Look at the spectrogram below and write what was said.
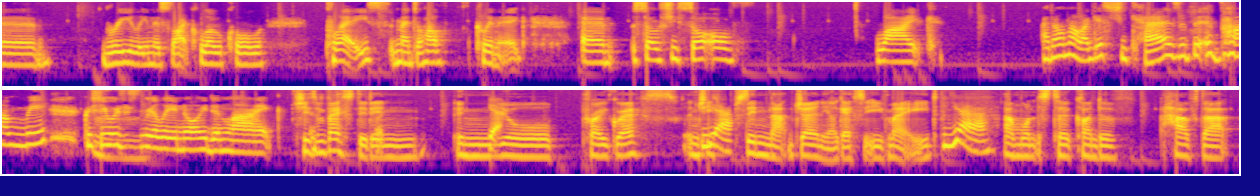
um, really in this like local place mental health clinic um, so she sort of like I don't know. I guess she cares a bit about me because she was just hmm. really annoyed and like she's invested in in yeah. your progress and she's yeah. seen that journey I guess that you've made. Yeah. And wants to kind of have that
